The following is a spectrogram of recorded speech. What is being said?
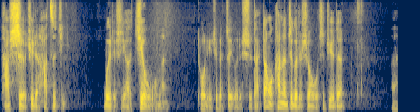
他舍去了他自己，为的是要救我们脱离这个罪恶的时代。当我看到这个的时候，我是觉得，啊，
